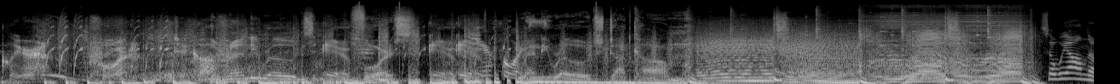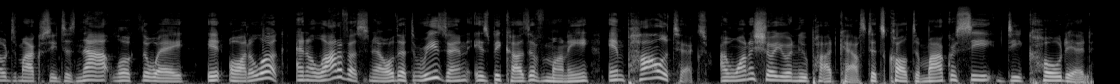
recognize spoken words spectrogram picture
Clear for takeoff. Randi Rhodes Air Force. Air, Air, Air Force. RandiRhodes.com. So we all know democracy does not look the way it ought to look. And a lot of us know that the reason is because of money in politics. I want to show you a new podcast. It's called Democracy Decoded.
